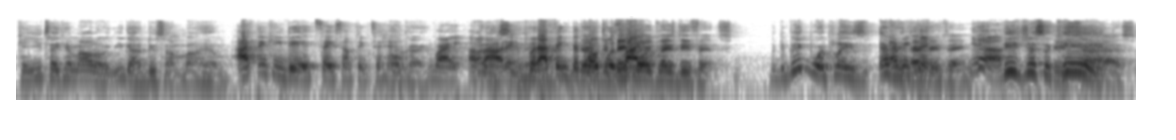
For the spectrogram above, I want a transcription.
can you take him out, or you got to do something about him?" I think he did say something to him. Okay. Right about it, that but I think the, The, coach the was big like big boy plays defense. But the big boy plays everything. everything. Everything. Yeah. He's just a He's kid, size,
